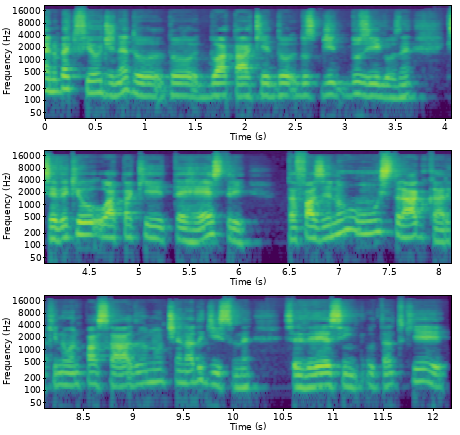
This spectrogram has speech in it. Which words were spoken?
é, no backfield né, do, do, do ataque do, dos, de, dos Eagles. Né? Você vê que o, o ataque terrestre tá fazendo um estrago, cara, que no ano passado não tinha nada disso, né? Você vê, assim, o tanto que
